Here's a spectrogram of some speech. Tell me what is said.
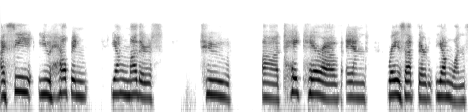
I see you helping young mothers to uh, take care of and raise up their young ones,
